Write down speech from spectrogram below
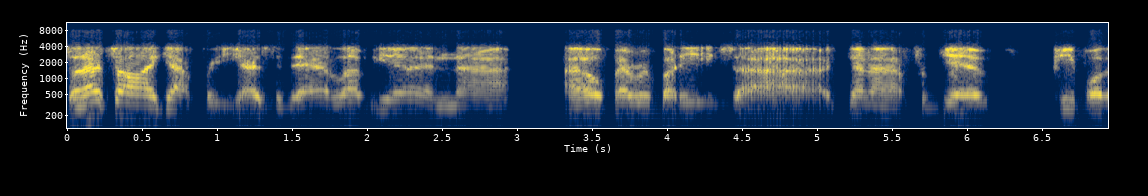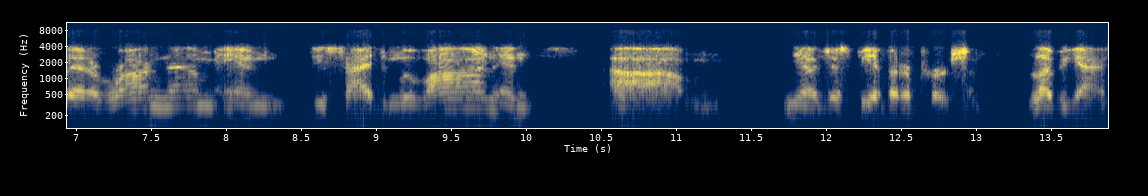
So that's all I got for you guys today. I love you and uh, I hope everybody's uh, gonna forgive people that have wronged them and decide to move on and um, you know just be a better person. Love you guys.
